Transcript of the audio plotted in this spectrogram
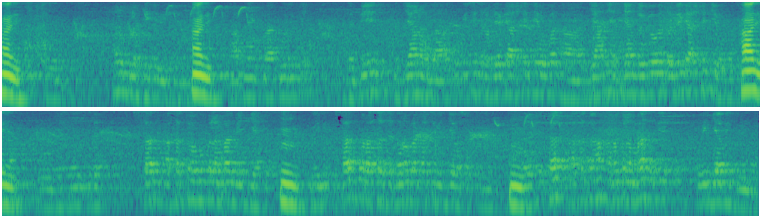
हाँ जी। हाँ जी। आपने एक बात बोली जब भी ज्ञान होगा तो किसी द्रव्य की आश्रिति होगा ज्ञान ज्ञान जो भी होगा द्रव्य की आश्रिति होगा। हाँ जी हाँ। तो सत असत्य को विद्या। हम्म। सत और असत से दोनों प्रकार से विद्या हो सकती है। हम्म। सत असत अनुपलम्बा विद्या भी विद्या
